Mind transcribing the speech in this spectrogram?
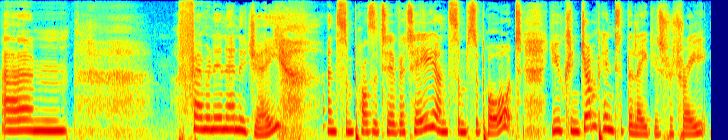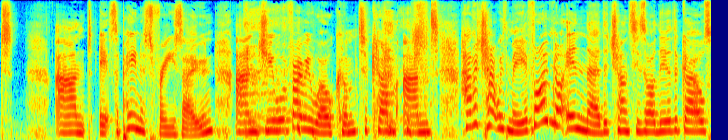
um, feminine energy and some positivity and some support, you can jump into the ladies' retreat and it's a penis free zone. And you are very welcome to come and have a chat with me. If I'm not in there, the chances are the other girls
